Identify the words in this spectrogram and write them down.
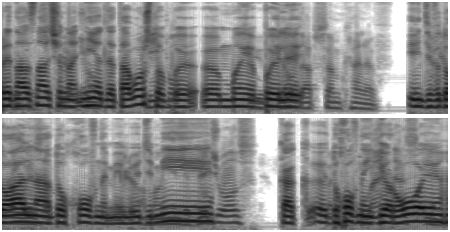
предназначено не для того, чтобы э, мы были индивидуально духовными людьми, как э, духовные герои.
